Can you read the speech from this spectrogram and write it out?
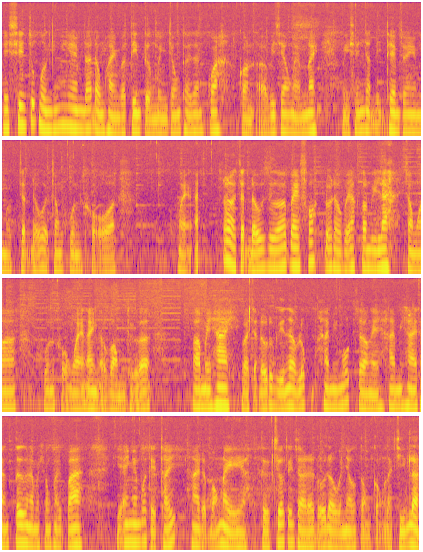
Thì xin chúc mừng những anh em đã đồng hành và tin tưởng mình trong thời gian qua. Còn ở video ngày hôm nay, mình sẽ nhận định thêm cho anh em một trận đấu ở trong khuôn khổ Ngoại Anh. Đó là trận đấu giữa Brentford đối đầu với Aston Villa trong à, khuôn khổ Ngoại hạng Anh ở vòng thứ 32 và trận đấu được diễn ra vào lúc 21 giờ ngày 22 tháng 4 năm 2023. Thì anh em có thể thấy hai đội bóng này à, từ trước đến giờ đã đối đầu với nhau tổng cộng là 9 lần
